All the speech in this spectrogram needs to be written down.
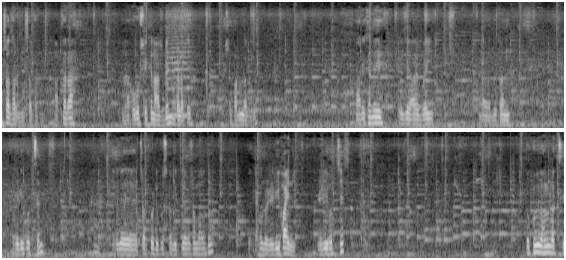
অসাধারণ অসাধারণ। আপনারা অবশ্যই এখানে আসবেন বেড়াতে, আসলে ভালো লাগবে। আর এখানে এই যে আরেক ভাই দোকান রেডি করছেন। হ্যাঁ এখানে চটপটি ফুচকা বিক্রি হবে সম্ভবত। এখনও রেডি হয়নি রেডি হচ্ছে। তো খুবই ভালো লাগছে।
